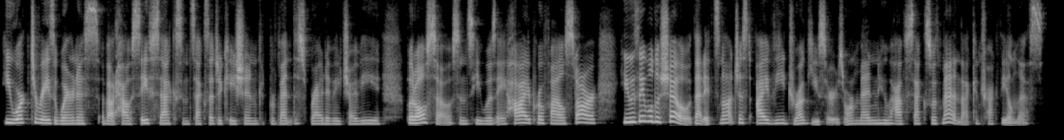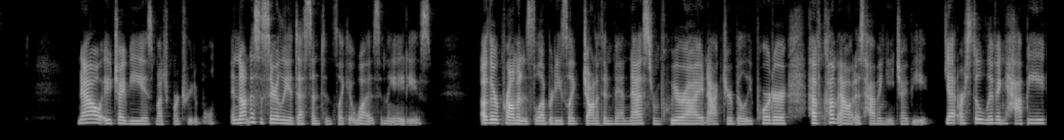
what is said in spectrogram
He worked to raise awareness about how safe sex and sex education could prevent the spread of HIV, but also, since he was a high profile star, he was able to show that it's not just IV drug users or men who have sex with men that contract the illness. Now, HIV is much more treatable, and not necessarily a death sentence like it was in the 80s. Other prominent celebrities like Jonathan Van Ness from Queer Eye and actor Billy Porter have come out as having HIV, yet are still living happy,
